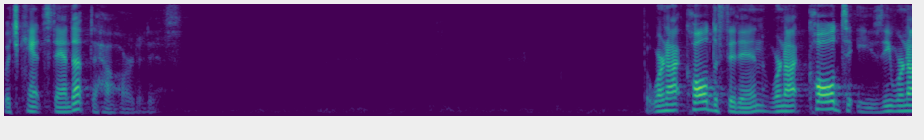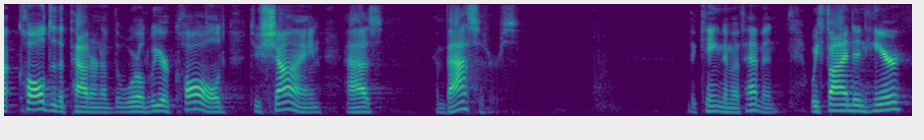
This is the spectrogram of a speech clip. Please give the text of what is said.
which can't stand up to how hard it is. But we're not called to fit in. We're not called to easy. We're not called to the pattern of the world. We are called to shine as ambassadors. The kingdom of heaven. We find in here,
